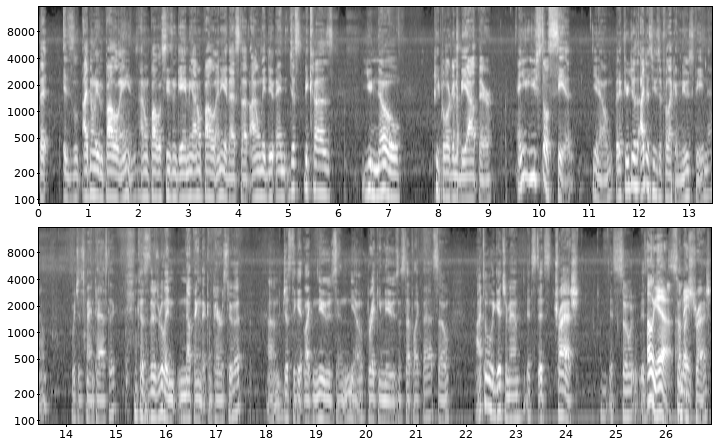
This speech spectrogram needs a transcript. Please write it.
that is I don't even follow Ains. I don't follow Seasoned Gaming. I don't follow any of that stuff. I only do, and just because you know people are going to be out there, and you, you still see it, you know. But if you're just, I just use it for like a news feed now, which is fantastic because there's really nothing that compares to it. Um, just to get like news and you know breaking news and stuff like that. So I totally get you, man. It's it's trash. It's so. It's Oh, yeah. so I much mean- trash.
